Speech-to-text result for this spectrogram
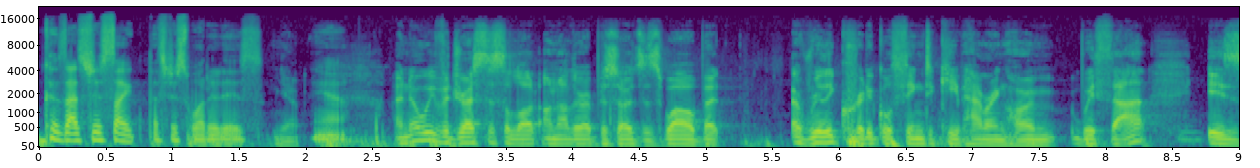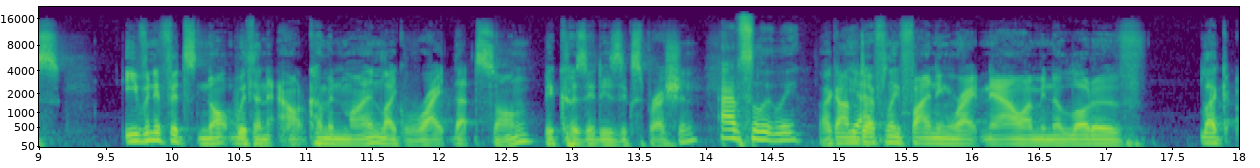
Because that's just like that's just what it is Yeah. yeah I know we've addressed this a lot on other episodes as well, but a really critical thing to keep hammering home with that is even if it's not with an outcome in mind, like write that song because it is expression. absolutely Like I'm Yeah. definitely finding right now I'm in a lot of like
